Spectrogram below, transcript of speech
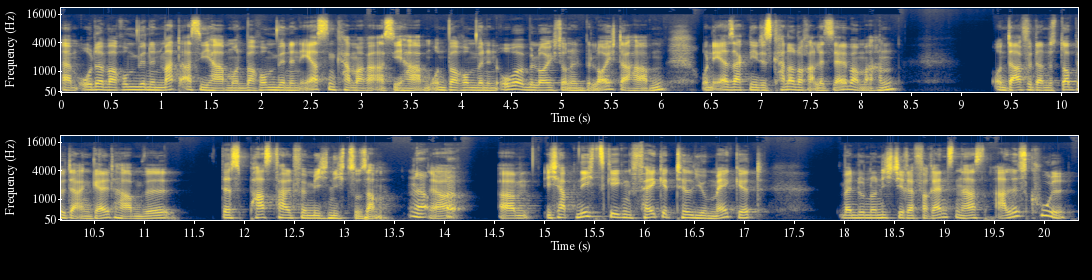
ähm, oder warum wir einen Matt-Assi haben und warum wir einen ersten Kamera-Assi haben und warum wir einen Oberbeleuchter und einen Beleuchter haben und er sagt, nee, das kann er doch alles selber machen und dafür dann das Doppelte an Geld haben will, das passt halt für mich nicht zusammen. Ja. ja? Ähm, ich habe nichts gegen Fake it till you make it. Wenn du noch nicht die Referenzen hast, alles cool.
